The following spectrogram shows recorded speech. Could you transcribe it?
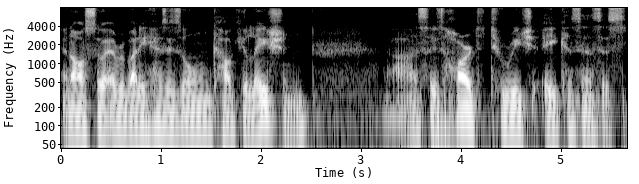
And also, everybody has his own calculation, uh, so it's hard to reach a consensus.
